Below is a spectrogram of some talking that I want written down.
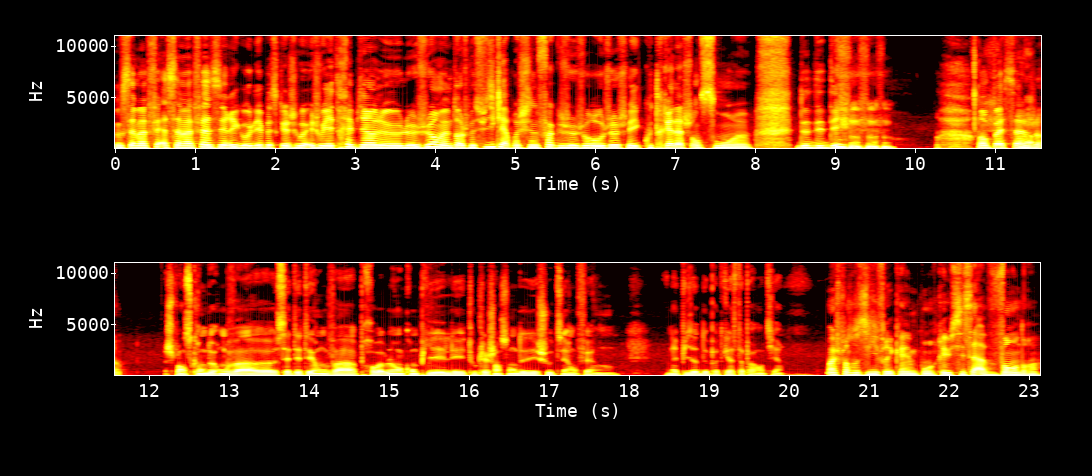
donc ça m'a fait, ça m'a fait assez rigoler parce que je voyais, je voyais très bien le, le jeu en même temps. Je me suis dit que la prochaine fois que je jouerai au jeu, je écouterai la chanson euh, de Dédé en passage. Voilà. Je pense qu'on on va euh, cet été, on va probablement compiler les toutes les chansons de Dédé Shoot et en faire un, un épisode de podcast à part entière. Moi, je pense aussi qu'il faudrait quand même qu'on réussisse à vendre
